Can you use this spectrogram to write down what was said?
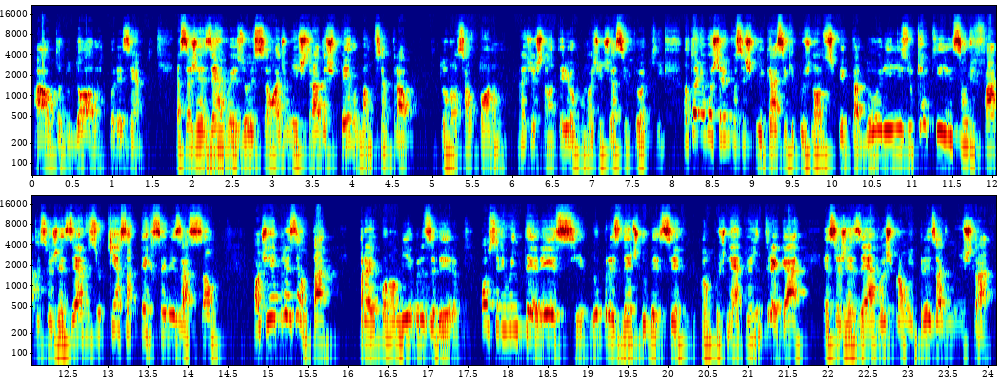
a alta do dólar, por exemplo. Essas reservas hoje são administradas pelo Banco Central, tornou-se autônomo na gestão anterior, como a gente já citou aqui. Antônio, eu gostaria que você explicasse aqui para os nossos espectadores o que, é que são de fato essas reservas e o que essa terceirização pode representar para a economia brasileira. Qual seria o interesse do presidente do BC, o Campos Neto, em entregar essas reservas para uma empresa administrar?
